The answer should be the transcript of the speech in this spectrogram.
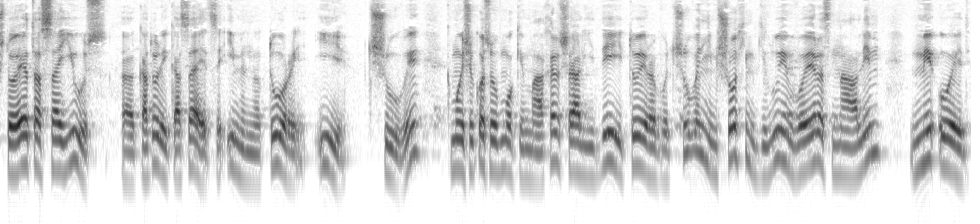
что это союз, а, который касается именно Торы и Чувы, к Мойши Косов Моки Махар, Шаль Едей Тойра вот Чува, Нимшохим Гилуем Воерас Налим Миоид,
